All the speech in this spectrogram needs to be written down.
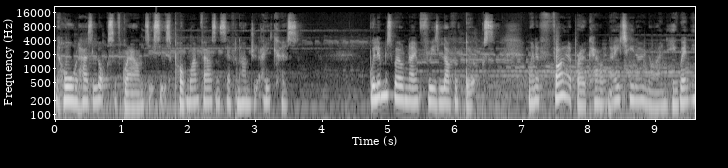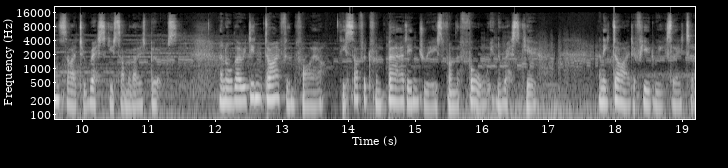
The hall has lots of grounds, it sits upon 1,700 acres. William is well known for his love of books. When a fire broke out in 1809, he went inside to rescue some of those books. And although he didn't die from the fire, he suffered from bad injuries from the fall in the rescue. And he died a few weeks later.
